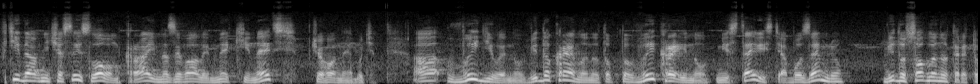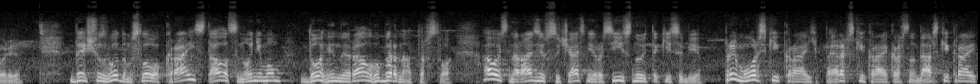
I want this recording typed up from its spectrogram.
В ті давні часи словом край називали не кінець чого-небудь, а виділену, відокремлену, тобто викраїну місцевість або землю, відособлену територію. Дещо згодом слово край стало синонімом до генерал-губернаторства. А ось наразі в сучасній Росії існують такі собі Приморський край, Пермський край, Краснодарський край,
